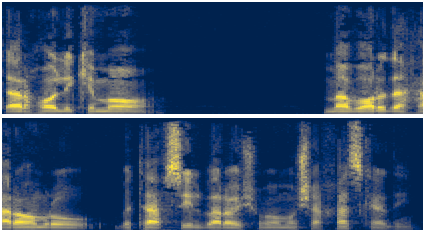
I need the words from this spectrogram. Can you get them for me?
در حالی که ما موارد حرام رو به تفصیل برای شما مشخص کردیم.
